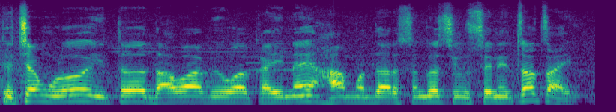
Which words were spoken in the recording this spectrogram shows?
त्याच्यामुळं इथं दावा बिवा काही नाही. हा मतदारसंघ शिवसेनेचाच आहे.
